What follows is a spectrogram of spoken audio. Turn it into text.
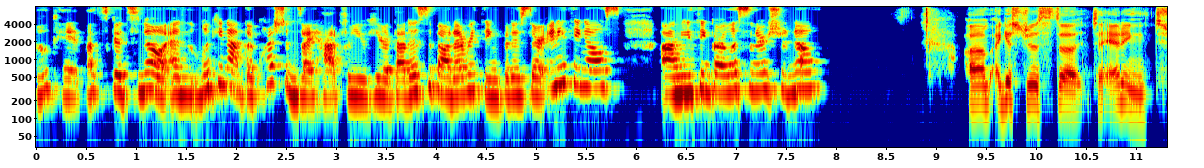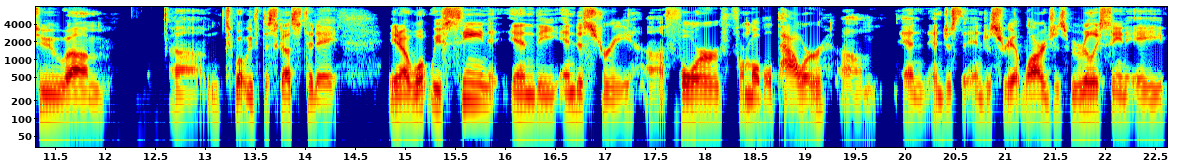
Okay, that's good to know. And looking at the questions I had for you here, that is about everything. But is there anything else um, you think our listeners should know? Um, I guess just uh, to adding to um, um, to what we've discussed today, You know what we've seen in the industry uh, for for mobile power um, and and just the industry at large is we've really seen a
